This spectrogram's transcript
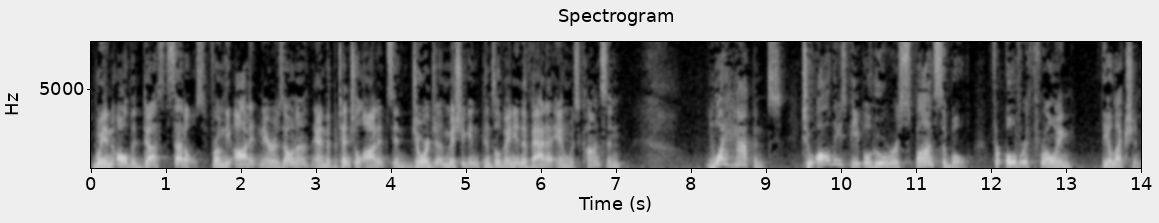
when all the dust settles from the audit in Arizona and the potential audits in Georgia, Michigan, Pennsylvania, Nevada, and Wisconsin, what happens to all these people who are responsible for overthrowing the election?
